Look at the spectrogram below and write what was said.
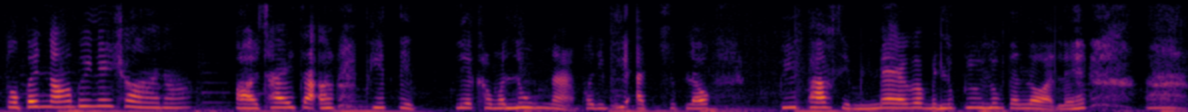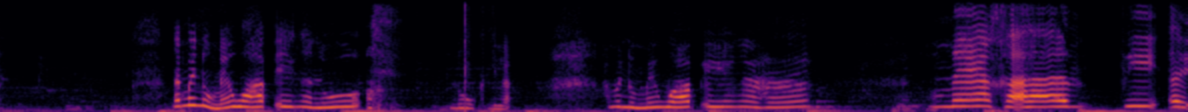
หนูเป็นน้องพี่นิชานะอ๋อใช่จ้ะพี่ติด เรียกคำว่าลูกน่ะ พอดีพี่อัดคลิปแล้ว พี่พากเสียงเป็นแม่ก็เป็นลูกๆลูกตลอดเลย แล้วทำไมหนูไม่วาร์ปเองอะลูก ลูกอีกละทำไมหนูไม่วาร์ปเองอะฮะ แม่คะพี่เอ้ย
